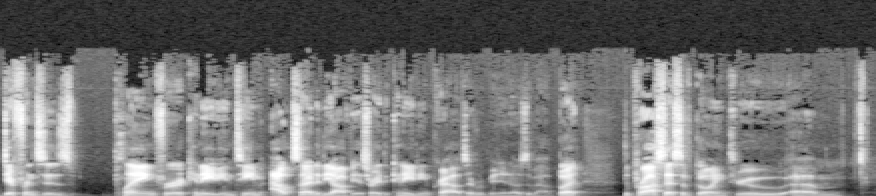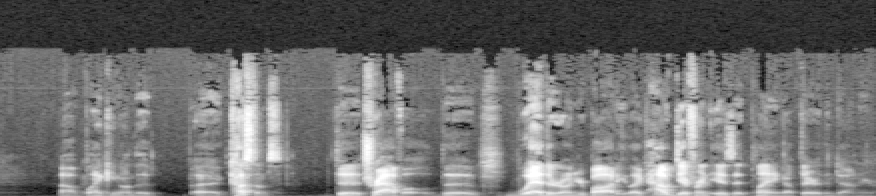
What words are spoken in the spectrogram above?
differences playing for a Canadian team outside of the obvious, right? The Canadian crowds everybody knows about, but the process of going through um, uh, blanking on the uh, customs, the travel, the weather on your body, like how different is it playing up there than down here?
